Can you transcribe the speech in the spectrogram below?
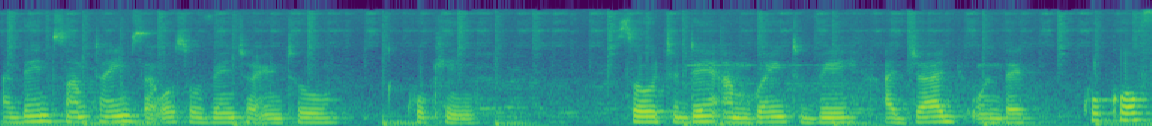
and then sometimes I also venture into cooking. So today I'm going to be a judge on the cook-off.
